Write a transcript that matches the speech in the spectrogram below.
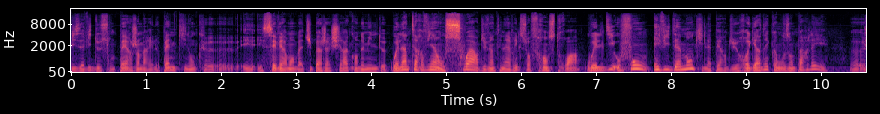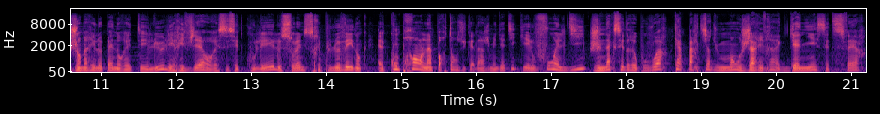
vis-à-vis de son père Jean-Marie Le Pen, qui donc euh, est, est, sévèrement battu par Jacques Chirac en 2002. Où elle intervient au soir du 21 avril sur France 3, où elle dit au fond, évidemment qu'il a perdu. Regardez quand vous en parlez. Euh, Jean-Marie Le Pen aurait été élu, les rivières auraient cessé de couler, le soleil ne serait plus levé. Donc elle comprend l'importance du cadrage médiatique et au fond elle dit je n'accéderai au pouvoir qu'à partir du moment où j'arriverai à gagner cette sphère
